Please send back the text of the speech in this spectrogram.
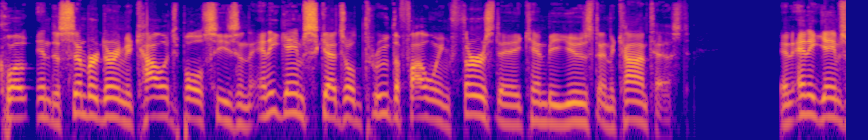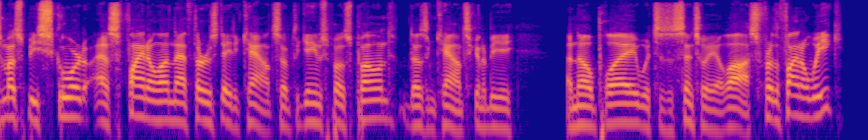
Quote, in December during the College Bowl season, any game scheduled through the following Thursday can be used in the contest. And any games must be scored as final on that Thursday to count. So if the game's postponed, doesn't count. It's going to be a no play, which is essentially a loss. For the final week,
